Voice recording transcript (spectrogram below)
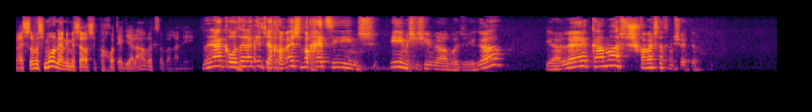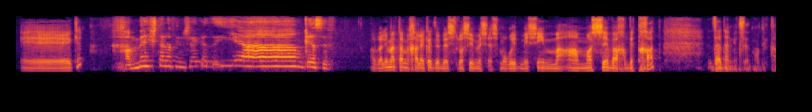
מה-28 אני משער שפחות יגיע לארץ, אבל אני... אני רק רוצה להגיד שהחמש וחצי אינץ' עם 64 ג'יגה, יעלה כמה? 5,000 שקל. אה, כן. 5,000 שקל זה ים כסף. אבל אם אתה מחלק את זה ב-36, מוריד מישים, מע"מ, מס שבח ותחת, זה עדיין יוצא מאוד יקר,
